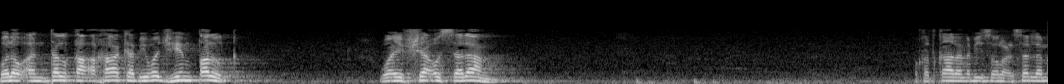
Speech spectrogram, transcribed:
ولو أن تلقى أخاك بوجه طلق. وإفشاء السلام. وقد قال النبي صلى الله عليه وسلم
